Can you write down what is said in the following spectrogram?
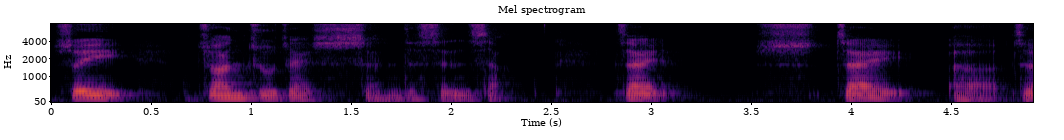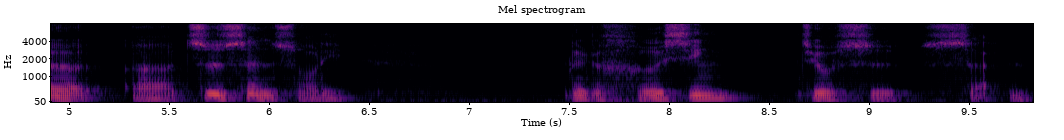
所以专注在神的身上，在。是在呃这呃至圣所里，那个核心就是神，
